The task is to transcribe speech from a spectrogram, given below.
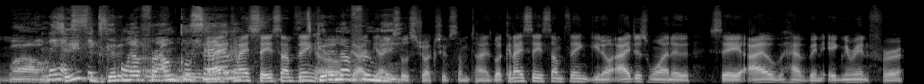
Mm. Wow. And they have See, if it's good enough for Uncle million. Can I, Sam. can I say something? It's good oh enough God, for yeah, me. I'm so structured sometimes. But can I say something? You know, I just want to say I have been ignorant for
